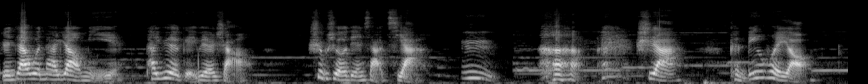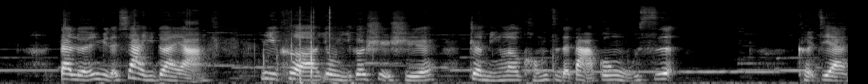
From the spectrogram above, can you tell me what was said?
人家问他要米，他越给越少，是不是有点小气啊？嗯，哈哈，是啊，肯定会有。但《论语》的下一段呀，立刻用一个事实证明了孔子的大公无私，可见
